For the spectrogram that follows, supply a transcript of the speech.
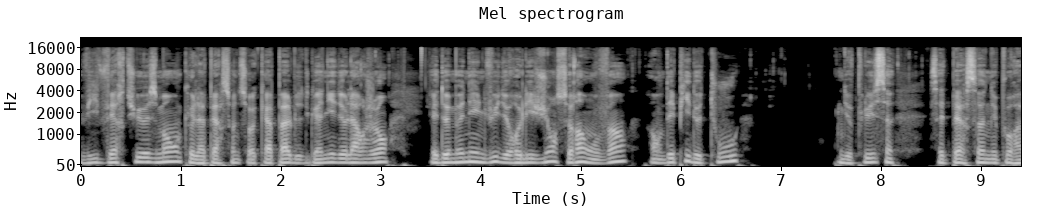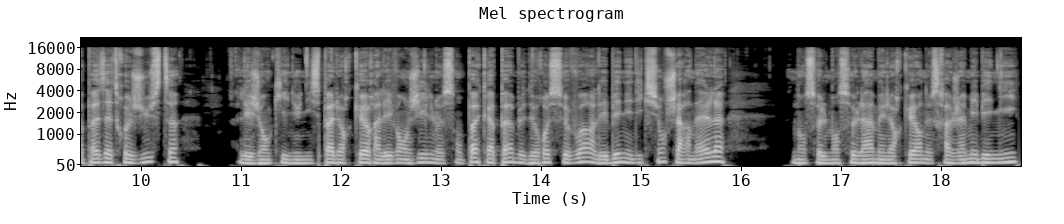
vive vertueusement, que la personne soit capable de gagner de l'argent et de mener une vie de religion sera en vain, en dépit de tout. De plus, cette personne ne pourra pas être juste. Les gens qui n'unissent pas leur cœur à l'Évangile ne sont pas capables de recevoir les bénédictions charnelles. Non seulement cela, mais leur cœur ne sera jamais béni,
